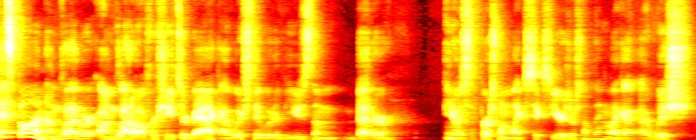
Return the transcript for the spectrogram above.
it's fun. I'm glad we're I'm glad offer sheets are back. I wish they would have used them better. You know, it's the first one in like six years or something. Like I, I wish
